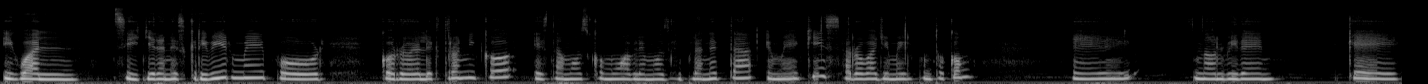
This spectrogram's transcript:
Igual si quieren escribirme por correo electrónico, estamos como hablemos del planeta mx gmail.com. Eh, no olviden que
